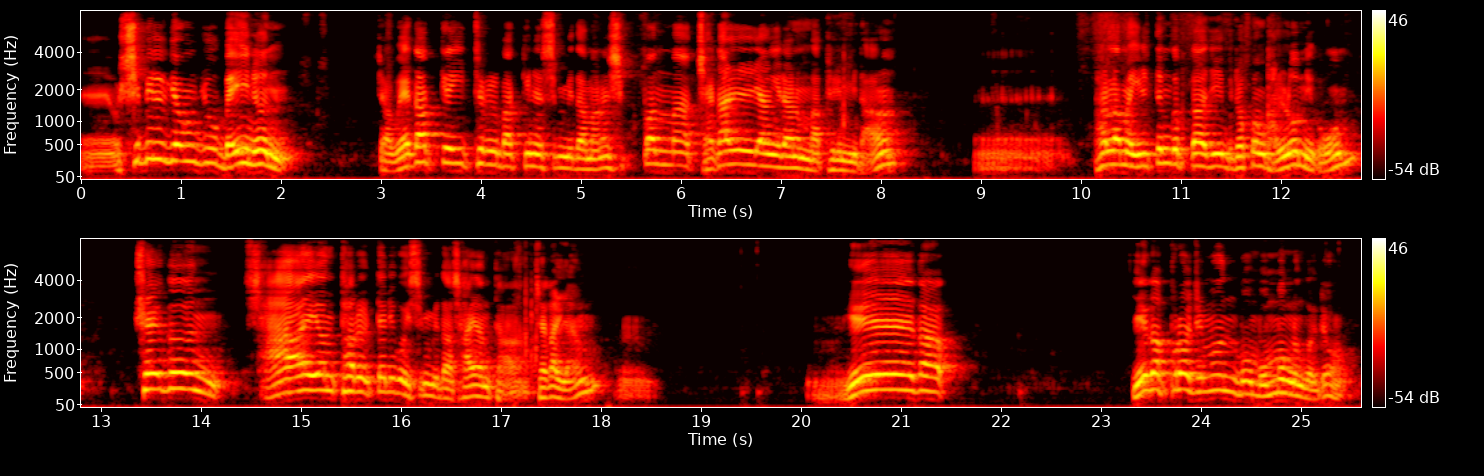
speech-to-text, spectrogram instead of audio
11경주 메인은 자 외곽 게이트를 받긴 했습니다만 10번마 제갈량이라는 마필입니다. 하려면 1등급까지 무조건 갈놈이고 최근 4연타를 때리고 있습니다. 4연타 제갈량 얘가 얘가 부러지면 뭐 못 먹는 거죠.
